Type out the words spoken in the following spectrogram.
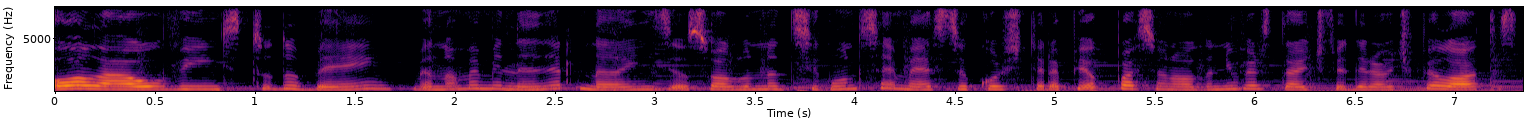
Olá, ouvintes, tudo bem? Meu nome é Milena Hernandes e eu sou aluna do segundo semestre do curso de Terapia Ocupacional da Universidade Federal de Pelotas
